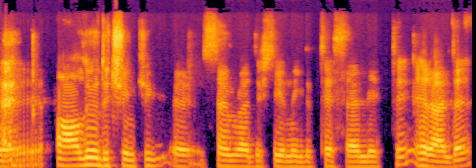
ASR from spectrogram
E, ağlıyordu çünkü e, Sam Ryder işte yanına gidip teselli etti. Herhalde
